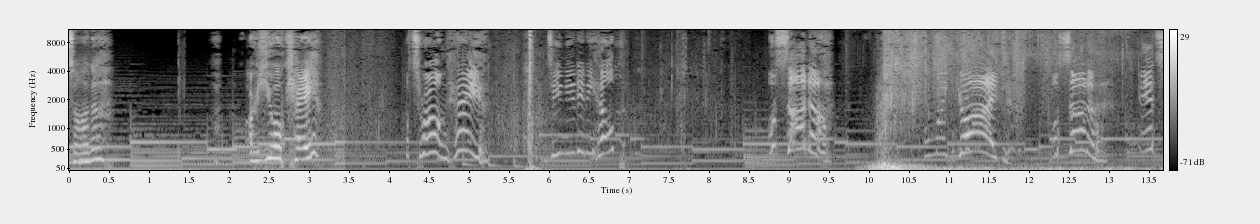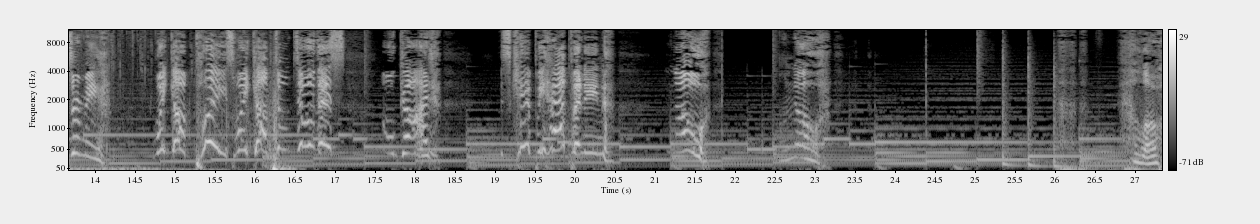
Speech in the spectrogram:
Osana? Are you okay? What's wrong? Hey! Do you need any help? Osana! Oh my god! Osana! Answer me! Wake up, please! Wake up! Don't do this! Oh god! This can't be happening! No! Oh no! Hello?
